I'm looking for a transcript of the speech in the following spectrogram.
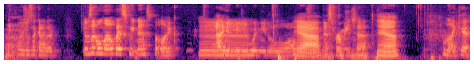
It Ah. was just like another. It was like a little bit of sweetness, but like I get- Mm, would need a little more Yeah. sweetness for me to yeah. like it.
